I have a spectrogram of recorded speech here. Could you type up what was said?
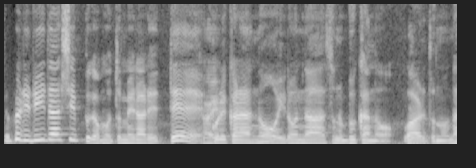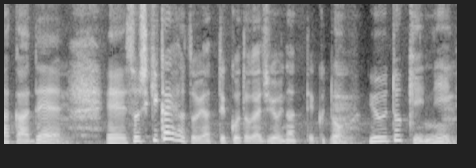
やっぱりリーダーシップが求められて、はい。これからのいろんなその部下のワールドの中で、えー組織開発をやっていくことが重要になっていくという時に、うん。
